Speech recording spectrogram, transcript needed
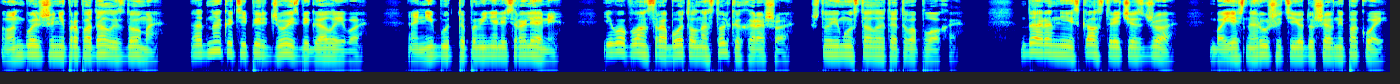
Он больше не пропадал из дома, однако теперь Джо избегала его. Они будто поменялись ролями. Его план сработал настолько хорошо, что ему стало от этого плохо. Даррен не искал встречи с Джо, боясь нарушить ее душевный покой,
